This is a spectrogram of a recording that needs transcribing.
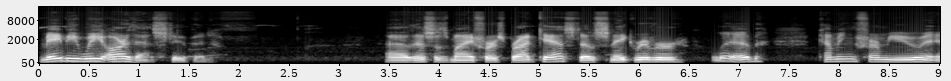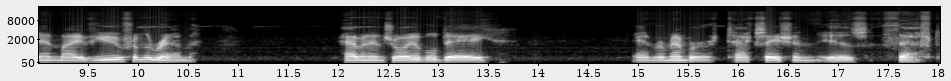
Maybe we are that stupid. Uh, this is my first broadcast of Snake River Lib coming from you and my view from the rim. Have an enjoyable day. And remember, taxation is theft.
